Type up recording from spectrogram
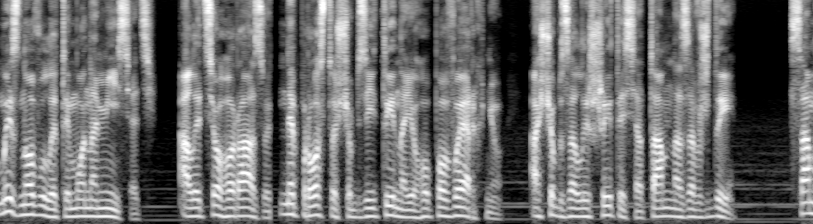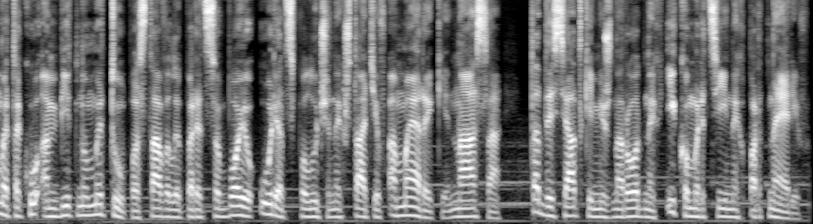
Ми знову летимо на місяць, але цього разу не просто щоб зійти на його поверхню, а щоб залишитися там назавжди. Саме таку амбітну мету поставили перед собою уряд Сполучених Штатів Америки, НАСА та десятки міжнародних і комерційних партнерів.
